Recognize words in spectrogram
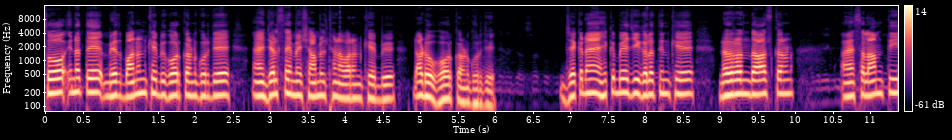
सो इन ते मेज़बानीनि खे बि ग़ौरु करणु घुरिजे ऐं जलसे में शामिलु थियण वारनि खे बि ॾाढो गौर करणु घुरिजे जेकॾहिं हिक ॿिए जी ग़लतियुनि खे नज़र करणु ऐं सलामती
